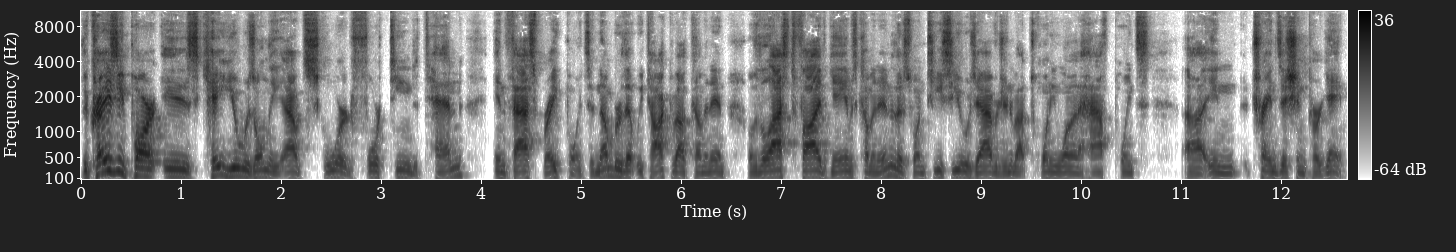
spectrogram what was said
the crazy part is KU was only outscored 14 to 10 in fast break points, a number that we talked about coming in. Over the last five games coming into this one, TCU was averaging about 21 and a half points uh, in transition per game.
